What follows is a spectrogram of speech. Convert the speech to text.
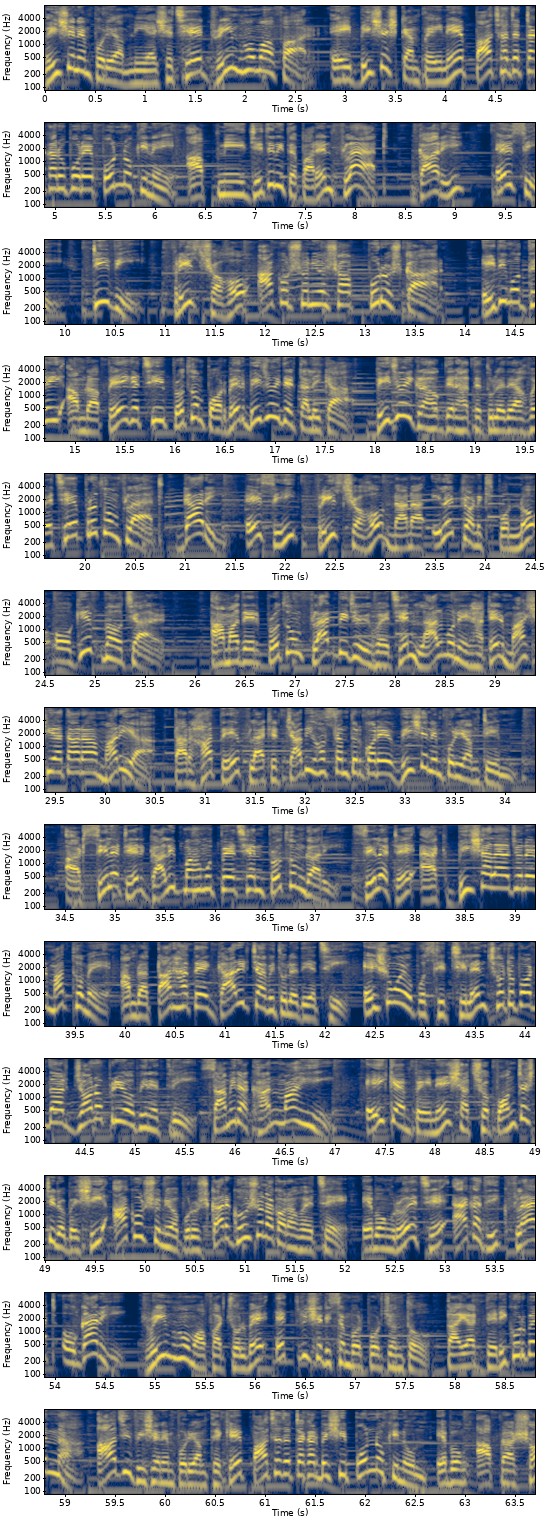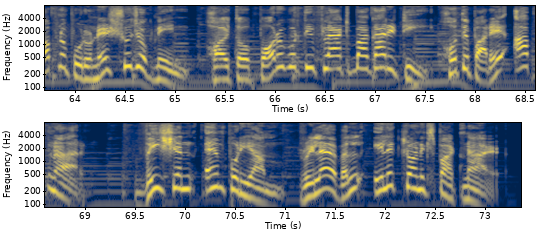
Vision emporium নিয়ে এসেছে dream home offer এই বিশেষ ক্যাম্পেইনে পাঁচ হাজার টাকার উপরে পণ্য কিনে আপনি জিতে নিতে পারেন ফ্ল্যাট গাড়ি এসি টিভি ফ্রিজ সহ আকর্ষণীয় সব পুরস্কার। ইতিমধ্যেই আমরা পেয়ে গেছি প্রথম পর্বের বিজয়ীদের তালিকা। বিজয়ী গ্রাহকদের হাতে তুলে দেওয়া হয়েছে প্রথম ফ্ল্যাট গাড়ি এসি ফ্রিজ সহ নানা ইলেকট্রনিক্স পণ্য ও গিফট ভাউচার আমাদের প্রথম ফ্ল্যাট বিজয়ী হয়েছেন লালমনিরহাটের মাসিয়া তারা মারিয়া। তার হাতে ফ্ল্যাটের চাবি হস্তান্তর করে ভিশন এম্পোরিয়াম টিম। আর সিলেটের গালিব মাহমুদ পেয়েছেন প্রথম গাড়ি। সিলেটে এক বিশাল আয়োজনের মাধ্যমে আমরা তার হাতে গাড়ির চাবি তুলে দিয়েছি। এই সময় উপস্থিত ছিলেন ছোট পর্দার জনপ্রিয় অভিনেত্রী সামিরা খান মাহি। এই ক্যাম্পেইনে সাতশো পঞ্চাশটিরও বেশি আকর্ষণীয় পুরস্কার ঘোষণা করা হয়েছে এবং রয়েছে একাধিক ফ্ল্যাট ও গাড়ি। ড্রিম হোম অফার চলবে একত্রিশে ডিসেম্বর পর্যন্ত। তাই আর দেরি করবেন না। আজই ভিশন এম্পোরিয়াম থেকে পাঁচ হাজার টাকার বেশি পণ্য কিনুন এবং আপনার স্বপ্ন পূরণের সুযোগ নিন। হয়তো পরবর্তী ফ্ল্যাট বা গাড়িটি হতে পারে আপনার। Vision Emporium reliable electronics partner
